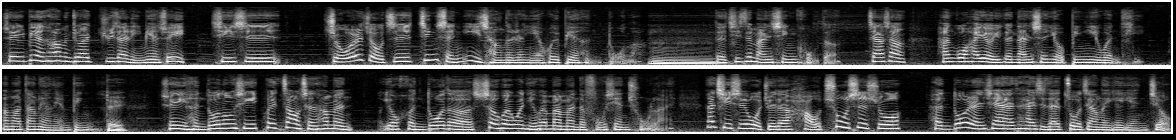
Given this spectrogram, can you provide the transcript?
所以变成他们就在居在里面，所以其实久而久之，精神异常的人也会变很多啦。嗯，对，其实蛮辛苦的，加上韩国还有一个男生有兵役问题，妈妈当两年兵，对。所以很多东西会造成他们有很多的社会问题会慢慢的浮现出来。那其实我觉得好处是说，很多人现在开始在做这样的一个研究，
